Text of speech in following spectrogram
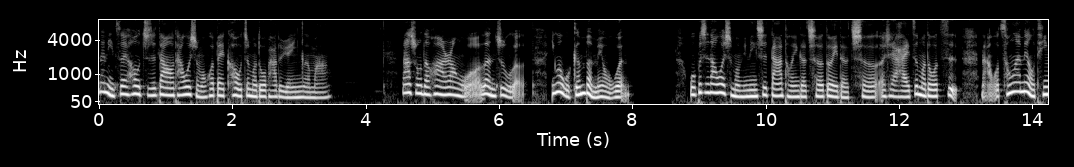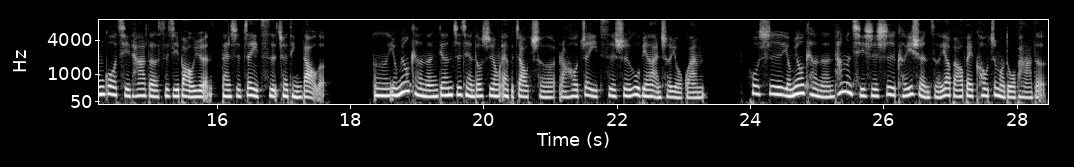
那你最后知道他为什么会被扣这么多趴的原因了吗？”大叔的话让我愣住了，因为我根本没有问。我不知道为什么明明是搭同一个车队的车，而且还这么多次，那我从来没有听过其他的司机抱怨，但是这一次却听到了。嗯，有没有可能跟之前都是用 App 叫车，然后这一次是路边拦车有关？或是有没有可能他们其实是可以选择要不要被扣这么多趴的，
